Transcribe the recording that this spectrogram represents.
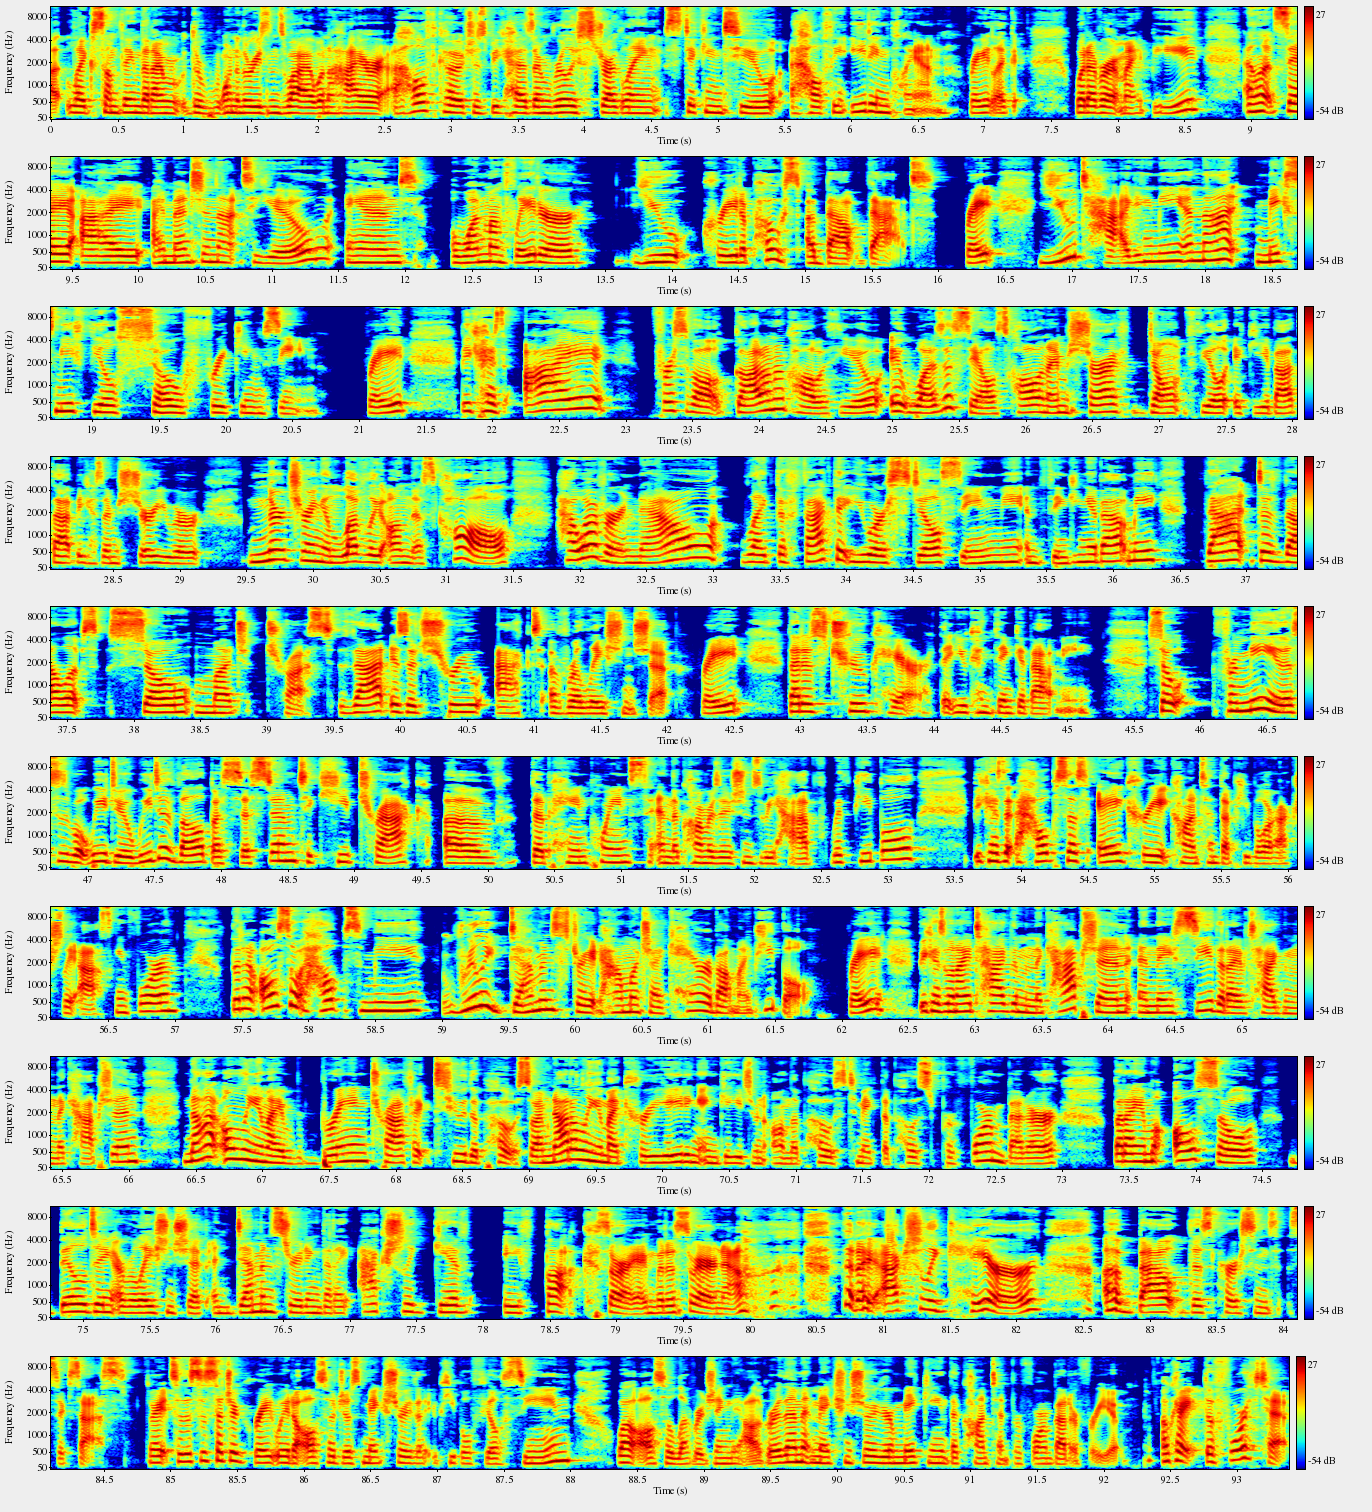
Uh, like something that I'm the, one of the reasons why I want to hire a health coach is because I'm really struggling sticking to a healthy eating plan, right? Like whatever it might be. And let's say I I mention that to you and 1 month later you create a post about that, right? You tagging me in that makes me feel so freaking seen, right? Because I first of all, got on a call with you. It was a sales call, and I'm sure I don't feel icky about that because I'm sure you were nurturing and lovely on this call. However, now, like the fact that you are still seeing me and thinking about me, that develops so much trust. That is a true act of relationship right? That is true care that you can think about me. So for me, this is what we do. We develop a system to keep track of the pain points and the conversations we have with people because it helps us a create content that people are actually asking for, but it also helps me really demonstrate how much I care about my people right? Because when I tag them in the caption and they see that I've tagged them in the caption, not only am I bringing traffic to the post, so I'm not only am I creating engagement on the post to make the post perform better, but I am also building a relationship and demonstrating that I actually give a fuck. Sorry, I'm going to swear now that I actually care about this person's success, right? So, this is such a great way to also just make sure that people feel seen while also leveraging the algorithm and making sure you're making the content perform better for you. Okay, the fourth tip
